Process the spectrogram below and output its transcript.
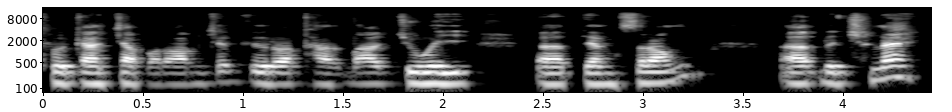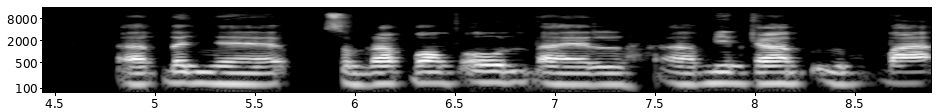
ធ្វើការចាប់អារម្មណ៍ចឹងគឺរដ្ឋាភិបាលជួយទាំងស្រុងដូច្នេះដេញសម្រាប់បងប្អូនដែលមានការលំបាក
